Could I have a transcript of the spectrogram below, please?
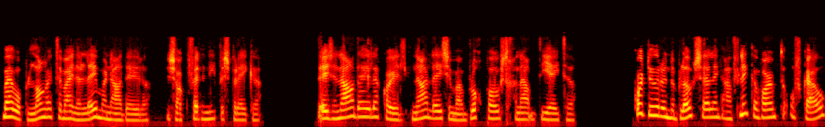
maar hebben op lange termijn alleen maar nadelen, dus zal ik verder niet bespreken. Deze nadelen kan je nalezen in mijn blogpost genaamd Diëten. Kortdurende blootstelling aan flinke warmte of kou,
